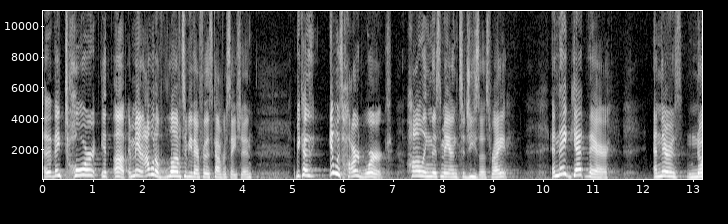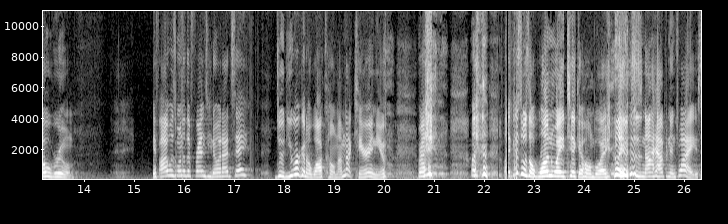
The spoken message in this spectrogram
Uh, they tore it up. And man, I would have loved to be there for this conversation because it was hard work hauling this man to Jesus, right? And they get there, and there's no room. If I was one of the friends, you know what I'd say? Dude, you were going to walk home. I'm not carrying you, right? like, this was a one way ticket, homeboy. like, this is not happening twice.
